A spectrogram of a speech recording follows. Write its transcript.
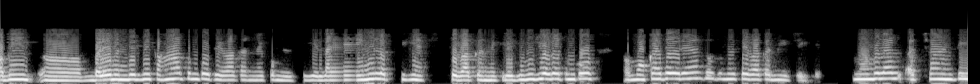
अभी बड़े मंदिर में कहा तुमको सेवा करने को मिलती है? लाइनें लगती हैं सेवा करने के लिए। गुरु जी अगर तुमको मौका दे रहे हैं तो तुम्हें सेवा करनी चाहिए। मैं बोला अच्छा आंटी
